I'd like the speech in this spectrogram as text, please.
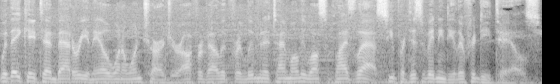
With AK10 battery and AL101 charger, offer valid for limited time only while supplies last. See participating dealer for details.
